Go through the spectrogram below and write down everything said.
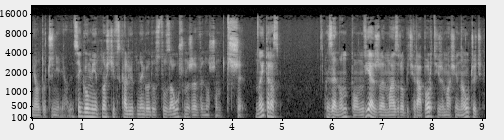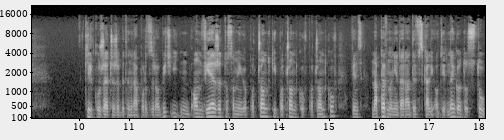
miał do czynienia. Więc jego umiejętności w skali od 1 do 100 załóżmy, że wynoszą 3. No i teraz Zenon, to on wie, że ma zrobić raport i że ma się nauczyć kilku rzeczy, żeby ten raport zrobić, i on wie, że to są jego początki, początków, początków, więc na pewno nie da rady w skali od 1 do 100,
